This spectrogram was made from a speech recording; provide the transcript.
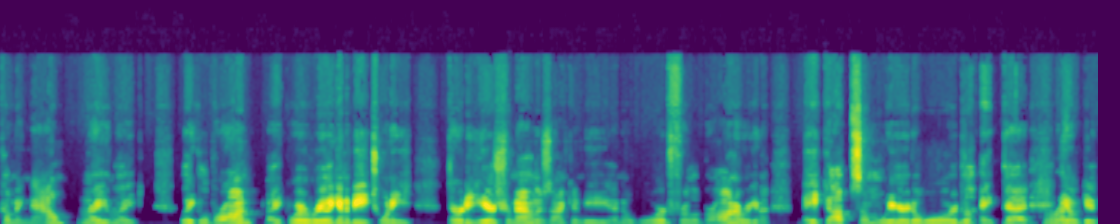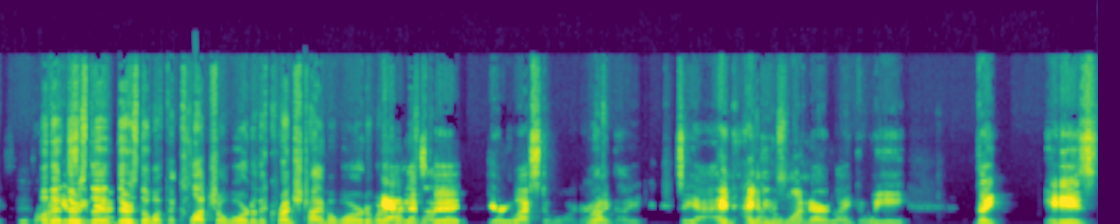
coming now, right? Mm-hmm. Like like LeBron, like we're really going to be 20 30 years from now and there's not going to be an award for LeBron are we going to make up some weird award like that right. you know get LeBron well there's the there's the what the clutch award or the crunch time award or whatever yeah, that's the I mean, Jerry West award right? right like so yeah and I yeah, do wonder like we like it is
